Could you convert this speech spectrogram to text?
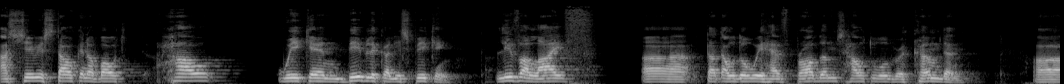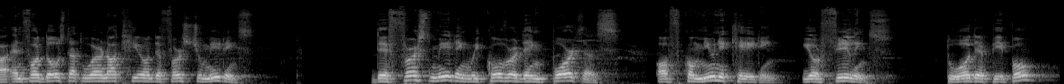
a series talking about how we can, biblically speaking, live a life uh, that although we have problems, how to overcome them. Uh, and for those that were not here on the first two meetings, the first meeting we covered the importance of communicating your feelings to other people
